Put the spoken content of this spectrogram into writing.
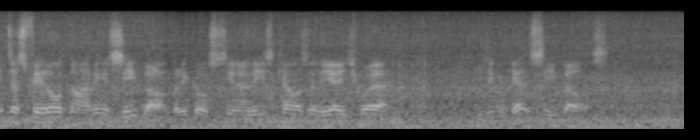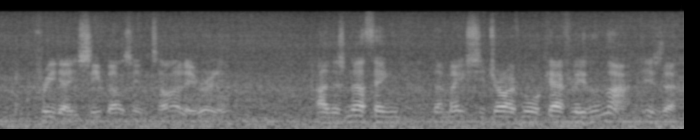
It does feel odd not having a seatbelt, but of course, you know, these cars are the age where you didn't get seatbelts. It predates seatbelts entirely, really. And there's nothing that makes you drive more carefully than that, is there?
